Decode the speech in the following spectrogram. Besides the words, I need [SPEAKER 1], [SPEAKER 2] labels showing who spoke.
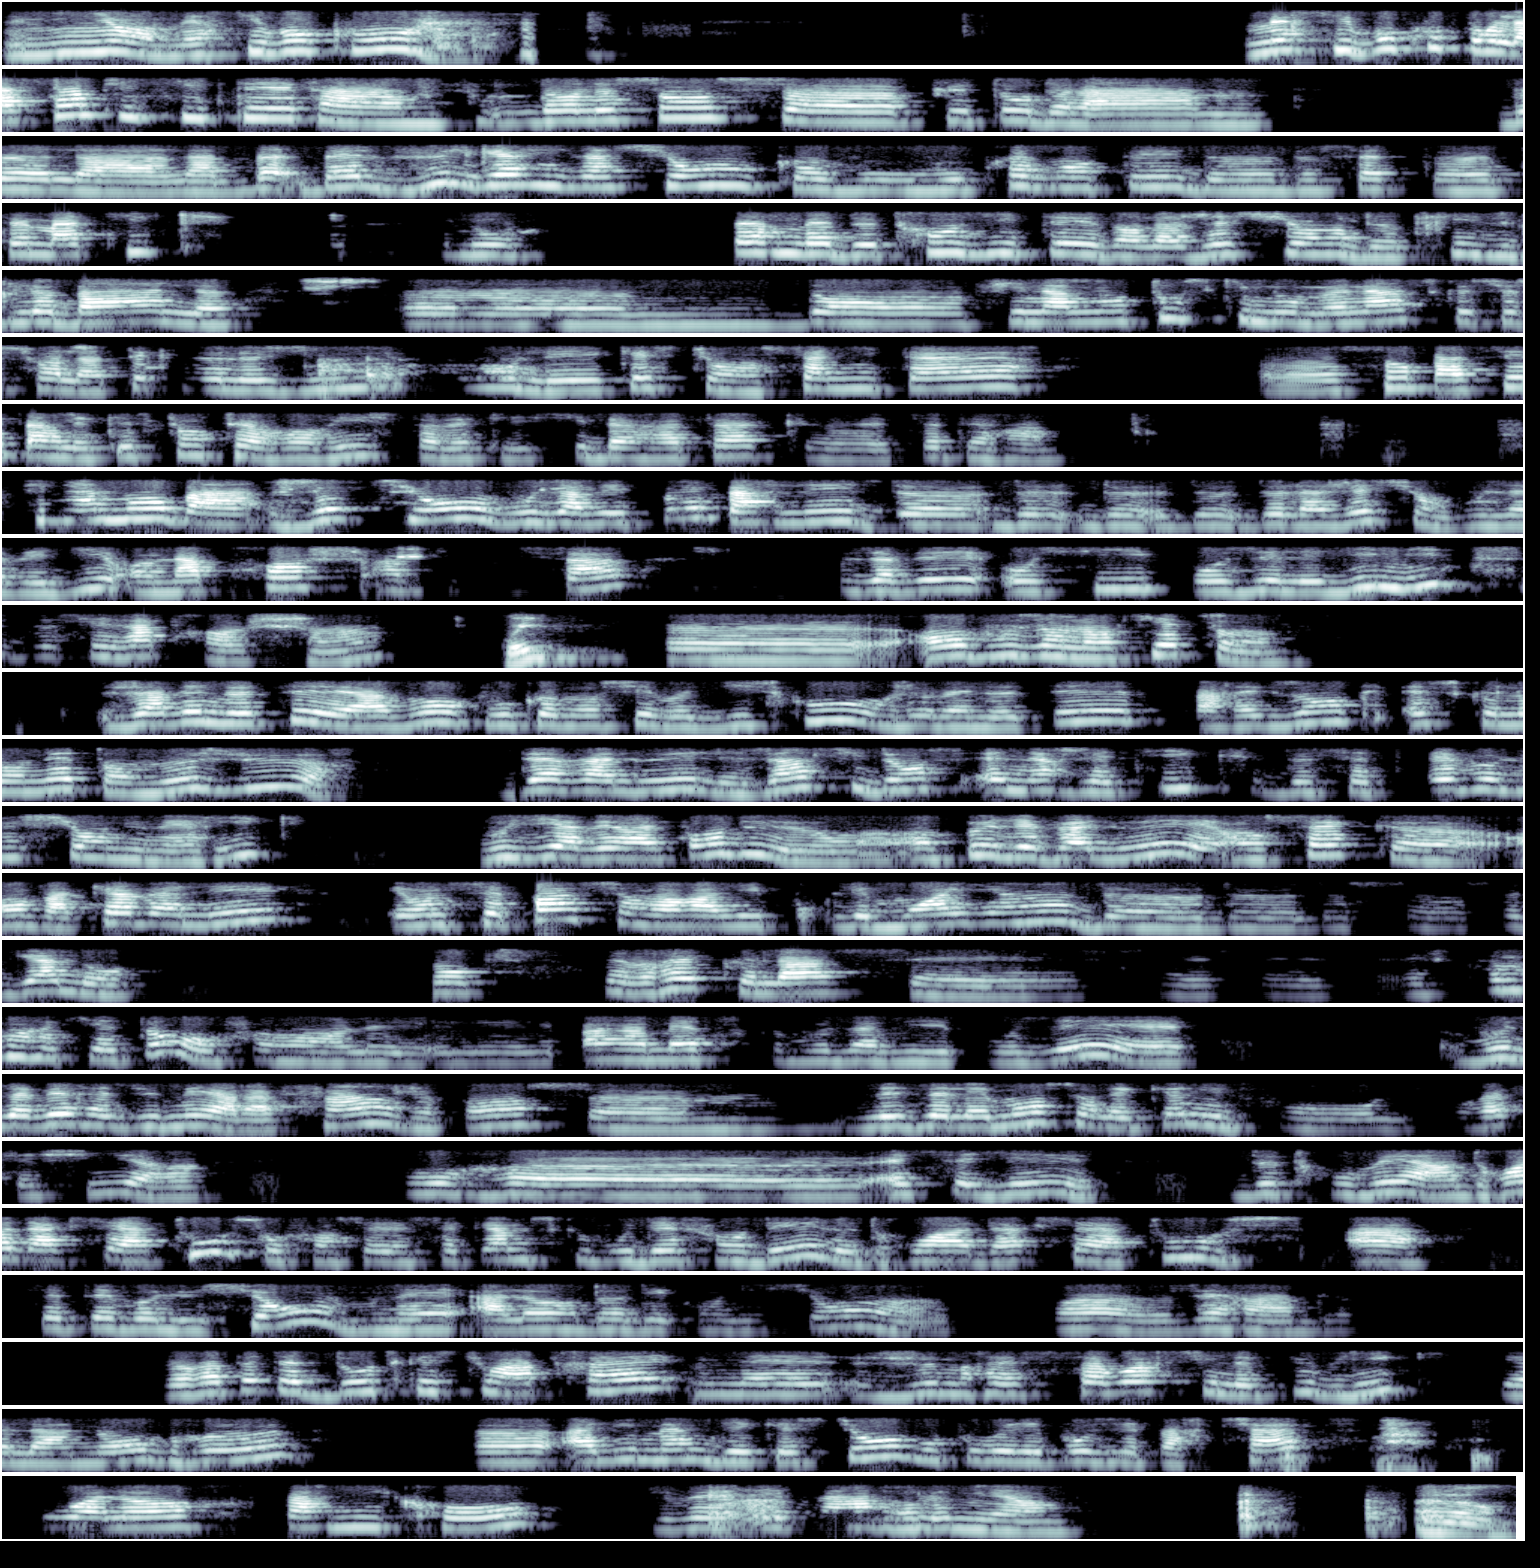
[SPEAKER 1] C'est mignon, merci beaucoup. merci beaucoup pour la simplicité, enfin, dans le sens euh, plutôt de la, de la, belle vulgarisation que vous, vous présentez de, cette euh, thématique qui nous permet de transiter dans la gestion de crise globale, euh, dans finalement tout ce qui nous menace, que ce soit la technologie ou les questions sanitaires, euh, sans passer par les questions terroristes avec les cyberattaques, etc. Finalement, ben, gestion, vous avez pas parlé de, de, de, de, la gestion. Vous avez dit on approche un petit peu ça. Vous avez aussi posé les limites de ces approches. Hein.
[SPEAKER 2] Oui.
[SPEAKER 1] Euh, en vous en inquiétant. J'avais noté, avant que vous commenciez votre discours, j'avais noté, par exemple, est-ce que l'on est en mesure d'évaluer les incidences énergétiques de cette évolution numérique vous y avez répondu. On, peut l'évaluer. On sait qu'on va cavaler et on ne sait pas si on aura les, moyens de, ce, galop. Donc, c'est vrai que là, c'est extrêmement inquiétant, au fond, les, paramètres que vous avez posés. vous avez résumé à la fin, je pense, euh, les éléments sur lesquels il faut, réfléchir pour euh, essayer de trouver un droit d'accès à tous. Au fond, c'est quand même ce que vous défendez, le droit d'accès à tous à cette évolution, mais alors dans des conditions euh, qui soient euh, gérables. J'aurai peut-être d'autres questions après, mais j'aimerais savoir si le public, qui est là nombreux, euh, a lui-même des questions. Vous pouvez les poser par chat ou alors par micro. Je vais éteindre le mien.
[SPEAKER 2] Alors,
